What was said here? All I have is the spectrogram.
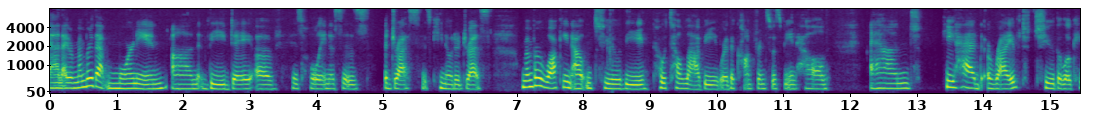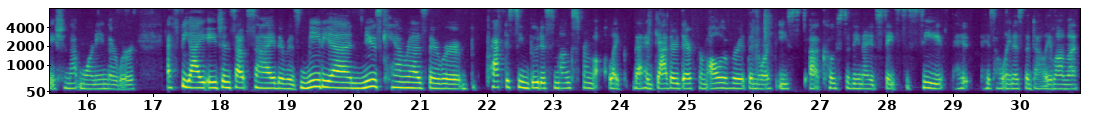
And I remember that morning on the day of His Holiness's address, his keynote address. I remember walking out into the hotel lobby where the conference was being held, and he had arrived to the location that morning. There were FBI agents outside, there was media, news cameras, there were practicing Buddhist monks from like that had gathered there from all over the northeast uh, coast of the United States to see His Holiness the Dalai Lama.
